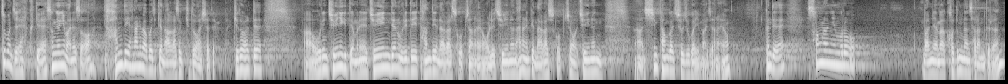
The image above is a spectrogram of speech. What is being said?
두 번째, 그게 성령님 안에서 담대히 하나님 아버지께 나가서 기도하셔야 됩니다. 기도할 때, 아, 우린 죄인이기 때문에 죄인된 우리들이 담대히 나갈 수가 없잖아요. 원래 죄인은 하나님께 나갈 수가 없죠. 죄인은 아, 심판과 저주가 임하잖아요. 근데 성령님으로 말미암아 거듭난 사람들은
